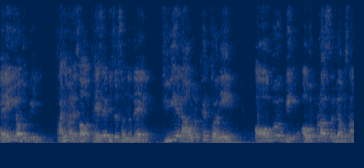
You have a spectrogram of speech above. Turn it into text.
A of B 다시 말해서 대세 밑줄 쳤는데 뒤에 나오는 패턴이 of B, of 플러스 명사,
